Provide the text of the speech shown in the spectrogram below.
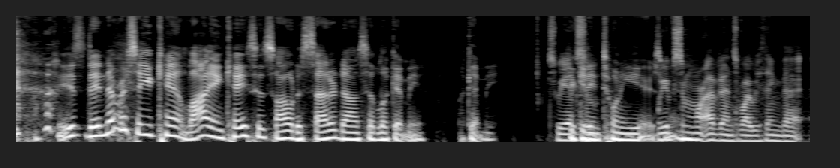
They never say you can't lie in cases, so I would have sat her down and said, "Look at me, look at me. So we You're have some, getting 20 years." we have some more evidence why we think that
